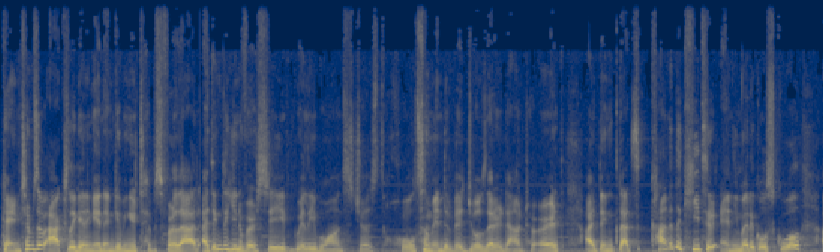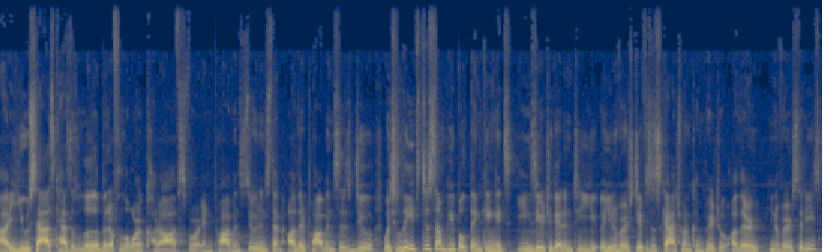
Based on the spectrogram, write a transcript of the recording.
Okay, in terms of actually getting in and giving you tips for that, I think the university really wants just wholesome individuals that are down to earth. I think that's kind of the key to any medical school. Uh, USask has a little bit of lower cutoffs for in province students than other provinces do, which leads to some people thinking it's easier to get into U- University of Saskatchewan compared to other universities.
